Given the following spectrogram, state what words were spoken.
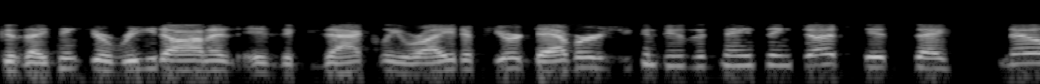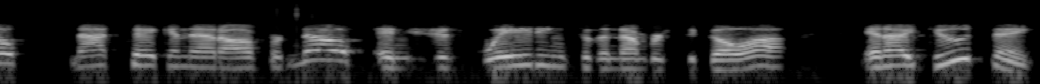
because I think your read on it is exactly right. If you're Devers, you can do the same thing Judge did say, nope, not taking that offer, nope, and you're just waiting for the numbers to go up. And I do think,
